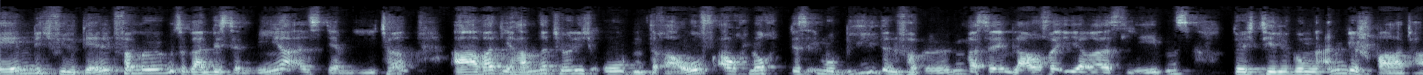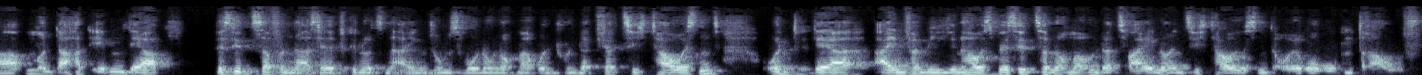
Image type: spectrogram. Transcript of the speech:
ähnlich viel Geldvermögen, sogar ein bisschen mehr als der Mieter. Aber die haben natürlich obendrauf auch noch das Immobilienvermögen, was sie im Laufe ihres Lebens durch Tilgungen angespart haben. Und da hat eben der Besitzer von einer selbstgenutzten Eigentumswohnung nochmal rund 140.000 und der Einfamilienhausbesitzer nochmal 192.000 Euro obendrauf.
